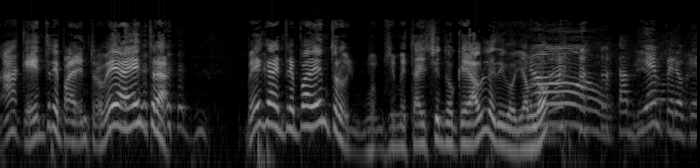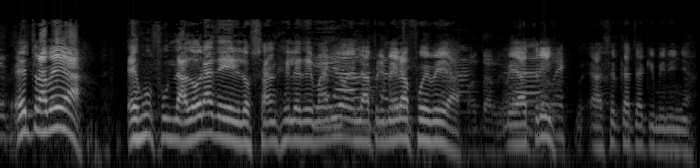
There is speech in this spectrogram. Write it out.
Ah, que entre para adentro. Vea, entra. Venga, entre para adentro. Si me está diciendo que hable, digo, ¿ya habló? No, también, pero que... Entra, Bea. Es un fundadora de Los Ángeles de Mario. En la primera fue Bea. Beatriz, acércate aquí, mi niña.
